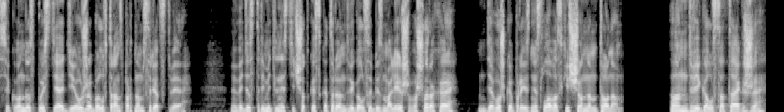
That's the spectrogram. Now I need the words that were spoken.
Секунду спустя Ди уже был в транспортном средстве. Видя стремительность и чёткость, с которой он двигался без малейшего шороха, девушка произнесла восхищённым тоном. Он двигался так же.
